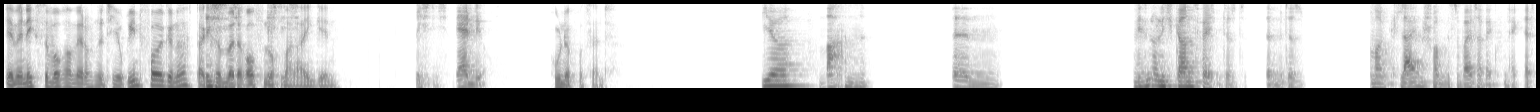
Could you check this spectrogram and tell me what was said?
wir haben ja nächste Woche haben wir noch eine Theorienfolge, ne? Da richtig, können wir darauf nochmal eingehen. Richtig, werden wir auch. 100 Prozent. Wir machen, ähm, wir sind noch nicht ganz fertig mit der, mit der mal einen kleinen Schritt ein bisschen weiter weg von Egghead.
